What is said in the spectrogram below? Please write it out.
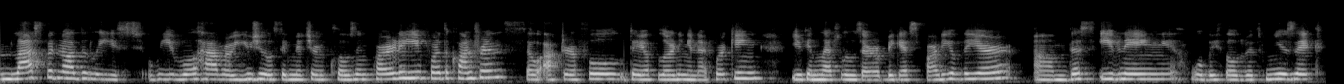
Last but not the least, we will have our usual signature closing party for the conference. So, after a full day of learning and networking, you can let loose our biggest party of the year. Um, this evening will be filled with music,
